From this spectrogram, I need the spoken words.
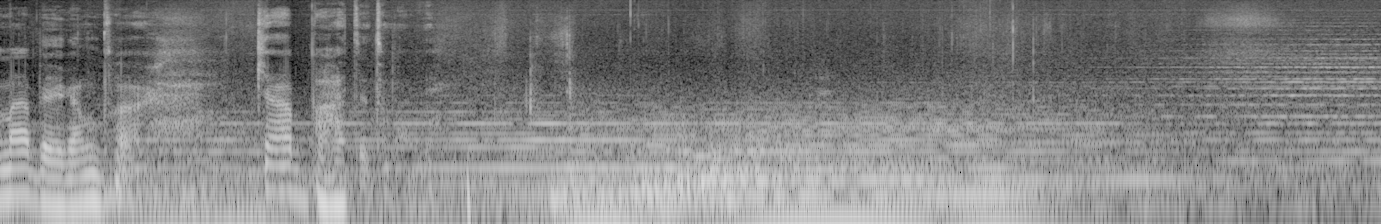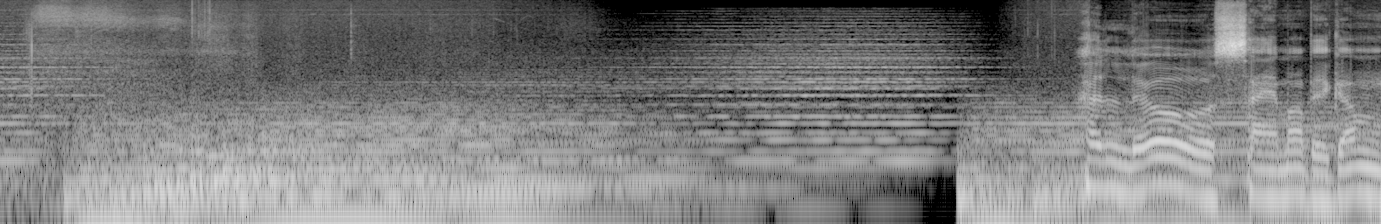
सायमा बेगम वाह क्या बात है तुम्हारी? हेलो सायमा बेगम।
